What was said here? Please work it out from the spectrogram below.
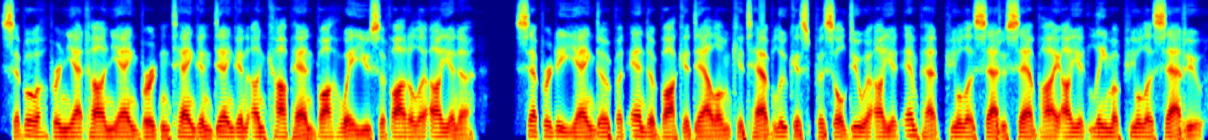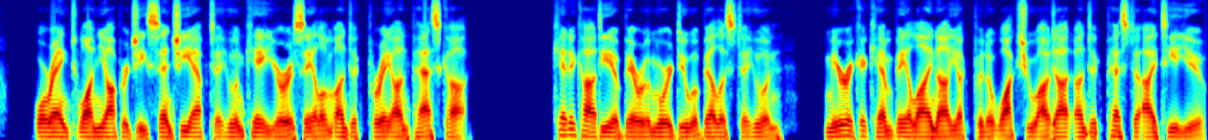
sebuah pernyataan yang bertentangan dengan ungkapan bahwa Yusuf adalah ayana, seperti yang dapat anda baca dalam kitab Lukas pasal 2 ayat 41 sampai ayat 51, orang tuanya pergi senchiap tahun ke Yerusalem untuk perayaan Paskah. Ketika dia berumur dua belas tahun, mereka kembali naik pada waktu adat untuk pesta itu.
